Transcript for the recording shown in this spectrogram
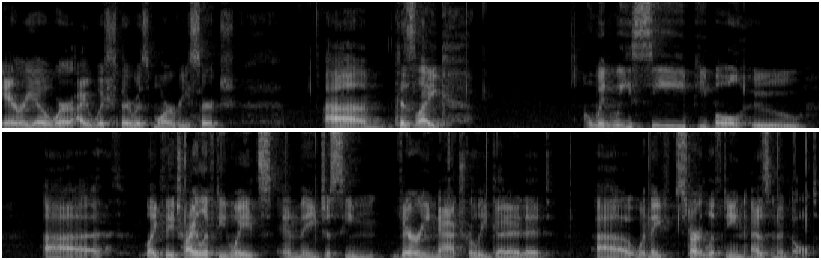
area where I wish there was more research. because um, like when we see people who uh, like they try lifting weights and they just seem very naturally good at it uh, when they start lifting as an adult.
